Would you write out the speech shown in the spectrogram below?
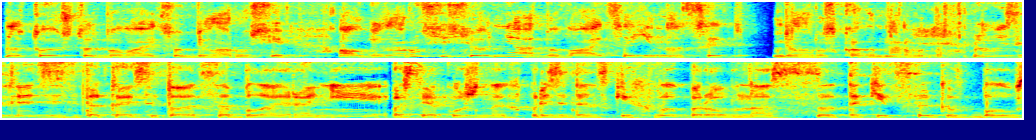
на тое што адбываецца ў беларусі а ў беларусі сёння адбываецца геноцид беларускага народа. Ну глядзіце такая сітуацыя была і раней пасля кожных прэзідэнцкіх выбараў у нас такі цыкл быў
